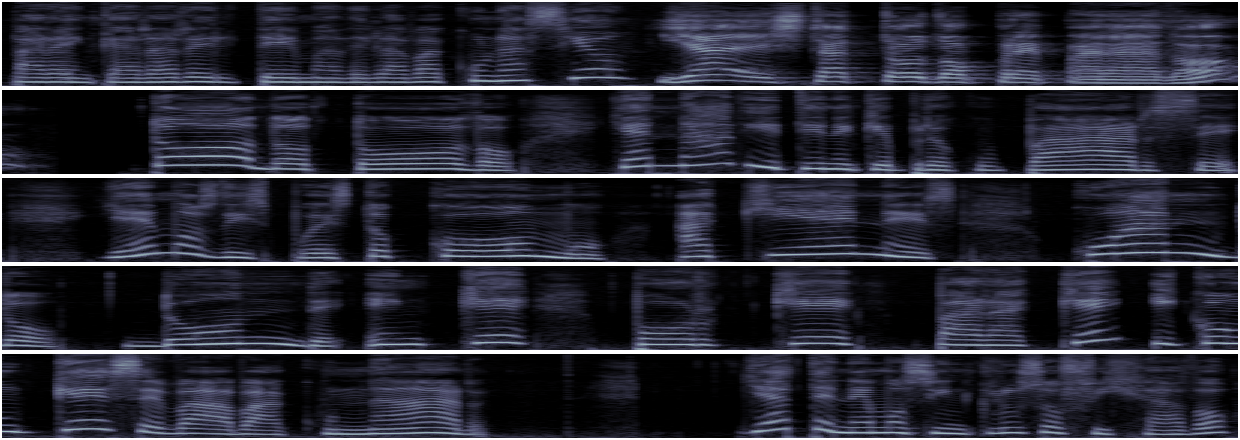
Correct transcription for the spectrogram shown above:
para encarar el tema de la vacunación. ¿Ya está todo preparado? Todo, todo. Ya nadie tiene que preocuparse. Ya hemos dispuesto cómo, a quiénes, cuándo, dónde, en qué, por qué, para qué y con qué se va a vacunar. Ya tenemos incluso fijado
